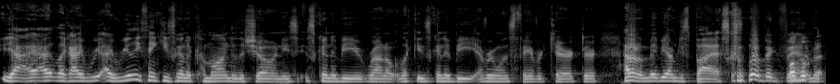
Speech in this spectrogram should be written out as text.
yeah, I, I like I, re- I really think he's going to come on to the show and he's it's going to be run like he's going to be everyone's favorite character. I don't know, maybe I'm just biased because I'm a big fan. Well, the-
